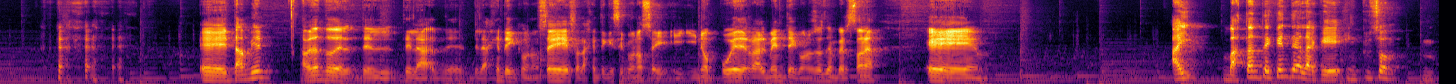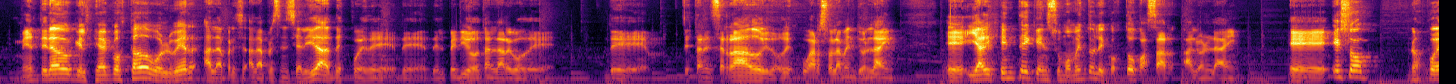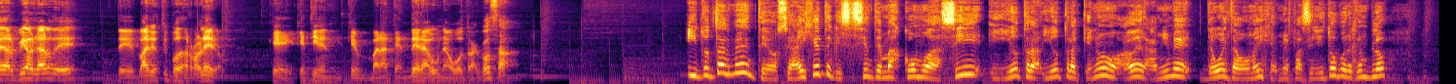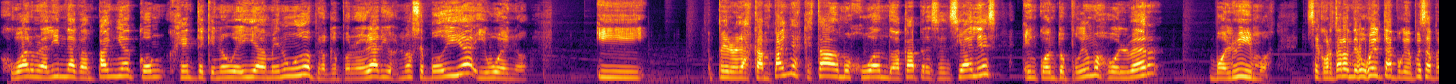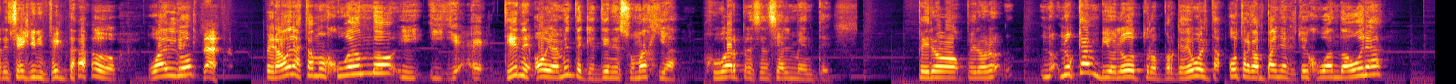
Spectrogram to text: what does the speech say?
también, hablando de, la, gente que conoces o la gente que se conoce y, no puede realmente conocerse en persona, hay bastante gente a la que incluso me he enterado que le ha costado volver a la, presencialidad después del periodo tan largo de, estar encerrado y de jugar solamente online. Eh, y hay gente que en su momento le costó pasar al online. Eh, eso nos puede dar pie a hablar de, varios tipos de roleros que, tienen, que van a atender a una u otra cosa. Y totalmente, o sea, hay gente que se siente más cómoda así y otra, y otra que no. A ver, a mí me, de vuelta, como me dije, me facilitó, por ejemplo, jugar una linda campaña con gente que no veía a menudo, pero que por horarios no se podía, y bueno. Y, pero las campañas que estábamos jugando acá presenciales, en cuanto pudimos volver, volvimos. Se cortaron de vuelta porque después aparecía alguien infectado o algo. Pero ahora estamos jugando y, eh, tiene, obviamente que tiene su magia jugar presencialmente. Pero, pero no, no, cambio lo otro, porque de vuelta, otra campaña que estoy jugando ahora,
